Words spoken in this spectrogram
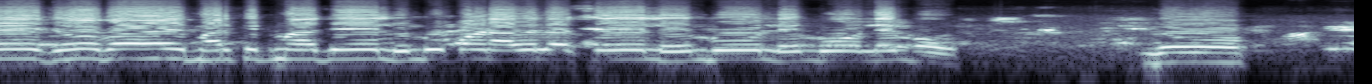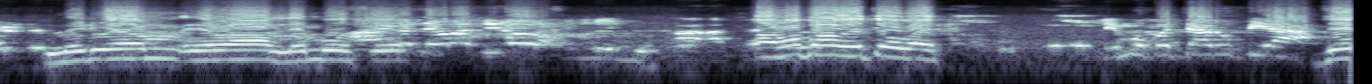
એ જો ભાઈ માર્કેટમાં જે લીંબુ પણ આવેલા છે લીંબુ લીંબુ લીંબુ. જો મીડિયમ એવા લીંબુ છે. આ શું ભાવ વેચો ભાઈ. લીંબુ પચાસ રૂપિયા. જે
